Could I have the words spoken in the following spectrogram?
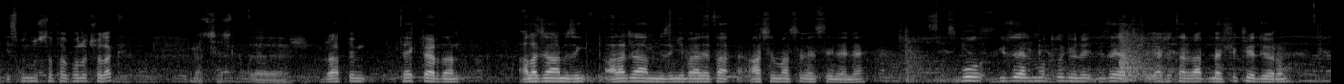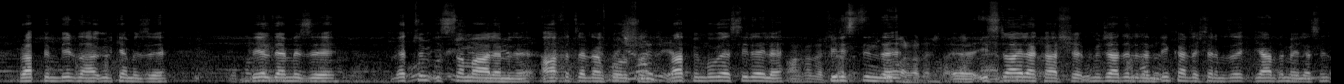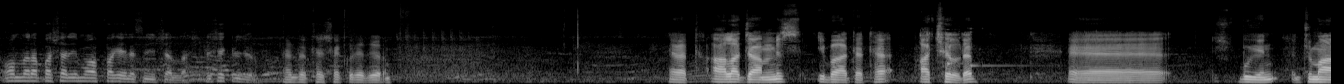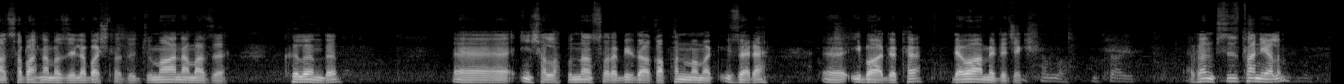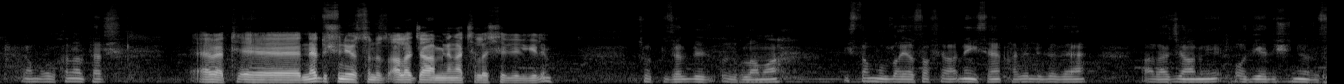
İsmim Mustafa. Biraz sesli. Ee, Rabbim tekrardan alacağımızın alacağımızın ibadete açılması vesileyle bu güzel mutlu günü bize yaş- yaşatan Rabbime şükrediyorum. Rabbim bir daha ülkemizi, beldemizi ve tüm İslam alemini afetlerden korusun. Rabbim bu vesileyle Filistin'de e, İsrail'e karşı mücadele eden din kardeşlerimize yardım eylesin. Onlara başarıyı muvaffak eylesin inşallah. Teşekkür ediyorum. Ben de teşekkür ediyorum. Evet, Ağla Camimiz ibadete açıldı. Ee, bugün Cuma sabah namazıyla başladı. Cuma namazı kılındı. Ee, inşallah bundan sonra bir daha kapanmamak üzere e, ibadete devam edecek. Efendim sizi tanıyalım. Ben Volkan Alper. Evet, e, ne düşünüyorsunuz Ala Camii'nin açılışı ile ilgili? Çok güzel bir uygulama. İstanbul'da Ayasofya neyse Kadirli'de de Ala Camii o diye düşünüyoruz.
